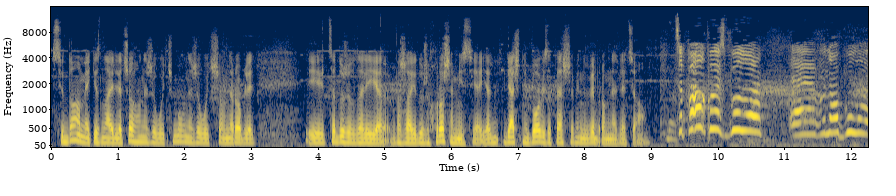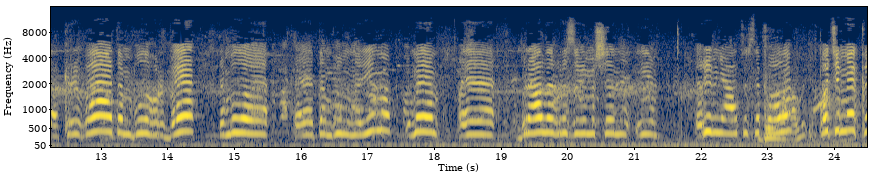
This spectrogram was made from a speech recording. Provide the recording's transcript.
свідомими, які знають, для чого вони живуть, чому вони живуть, що вони роблять. І це дуже взагалі я вважаю дуже хороша місія. Я вдячний Богу за те, що він вибрав мене для цього. Це поле колись було, воно було криве, там були горби, там було, е, там було нерівно. І ми е, брали грузові машини і рівняли це все поле. Потім ми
